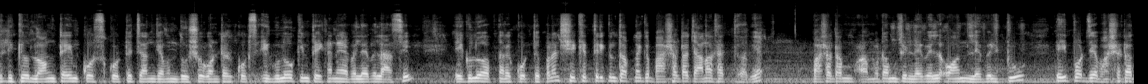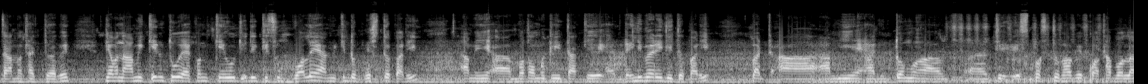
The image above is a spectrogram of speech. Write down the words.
যদি কেউ লং টাইম কোর্স করতে চান, যেমন দুশো ঘণ্টার কোর্স এগুলোও কিন্তু এখানে অ্যাভেলেবেল আছে। এগুলো আপনারা করতে পারেন। সেক্ষেত্রে কিন্তু আপনাকে ভাষাটা জানা থাকতে হবে। ভাষাটা মোটামুটি লেভেল ওয়ান লেভেল টু এই পর্যায়ে ভাষাটা জানা থাকতে হবে। যেমন আমি কিন্তু এখন কেউ যদি কিছু বলে, আমি কিন্তু বুঝতে পারি। আমি মোটামুটি তাকে ডেলিভারি দিতে পারি। বাট আমি একদম যে স্পষ্টভাবে কথা বলা,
